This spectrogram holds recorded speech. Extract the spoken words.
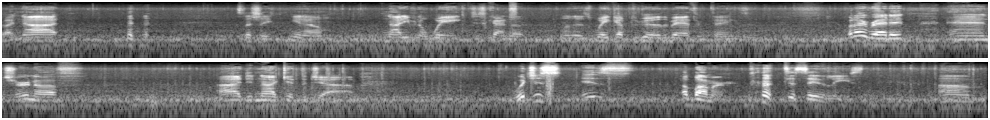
Do I not? Especially, you know, not even awake, just kind of one of those wake up to go to the bathroom things. But I read it, and sure enough, I did not get the job, which is is a bummer, to say the least. Um,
